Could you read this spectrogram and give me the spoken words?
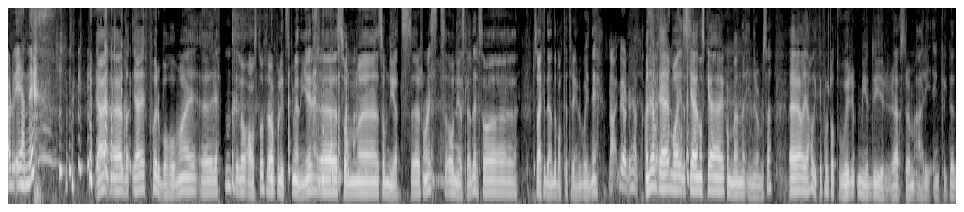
er du enig? jeg, eh, jeg, forbeholder meg eh, retten til å avstå fra politiske meninger eh, som, som, nyhetsjournalist og nyhetsleder. Så, så, er ikke det en debatt jeg trenger å gå inn i. Nei, det gjør du helt Men jeg, jeg må, skal nå skal jeg komme med en innrømmelse. jeg hadde ikke forstått hvor mye dyrere strøm er i enkelte,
